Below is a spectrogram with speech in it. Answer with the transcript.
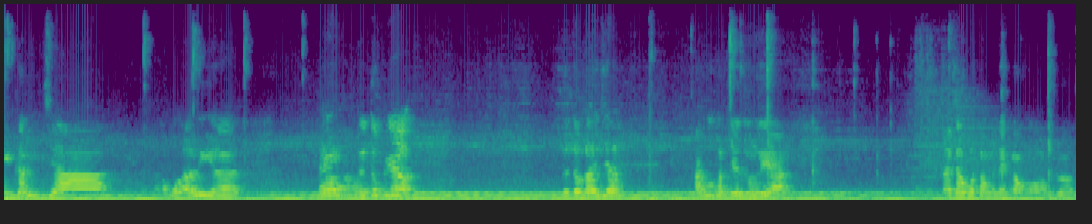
Lagi kerja. Kamu nggak lihat? Eh, duduk yuk. Duduk aja. Aku kerja dulu ya. Nanti aku temenin kamu ngobrol.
